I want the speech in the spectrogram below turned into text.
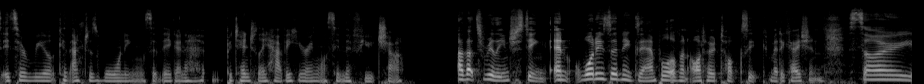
it's a real can act as warnings that they're going to ha- potentially have a hearing loss in the future. Oh, that's really interesting. And what is an example of an ototoxic medication? So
